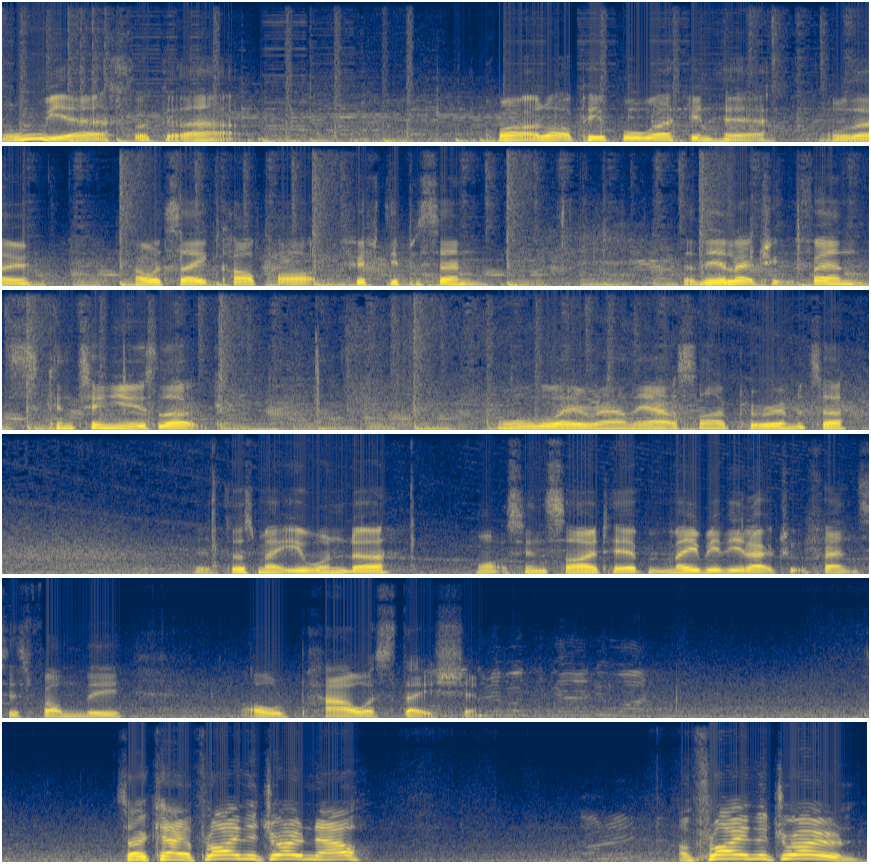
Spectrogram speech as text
oh yes, look at that. Quite a lot of people working here, although I would say car park 50%. But the electric fence continues, look, all the way around the outside perimeter. It does make you wonder what's inside here, but maybe the electric fence is from the old power station. It's okay, I'm flying the drone now. I'm flying the drone.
